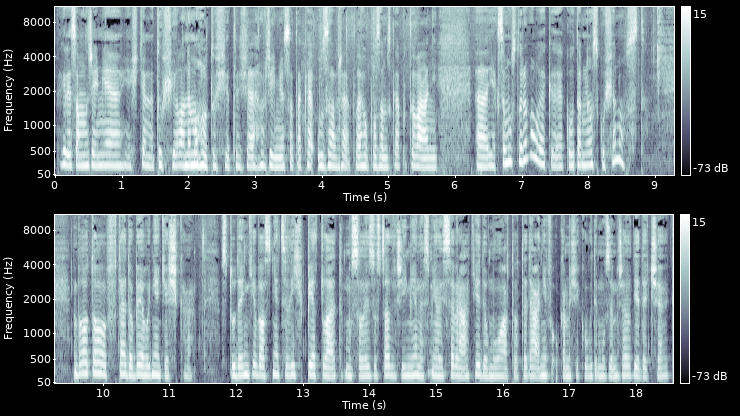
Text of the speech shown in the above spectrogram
Tehdy samozřejmě ještě netušil a nemohl tušit, že v Římě se také uzavře to jeho pozemské putování. Eh, jak se mu studovalo? Jak, jakou tam měl zkušenost? Bylo to v té době hodně těžké. Studenti vlastně celých pět let museli zůstat v Římě, nesměli se vrátit domů a to teda ani v okamžiku, kdy mu zemřel dědeček.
